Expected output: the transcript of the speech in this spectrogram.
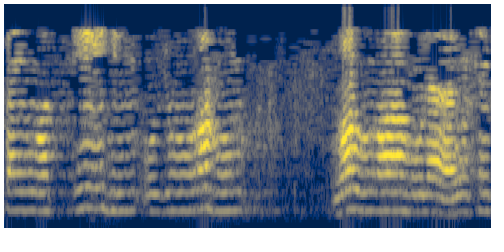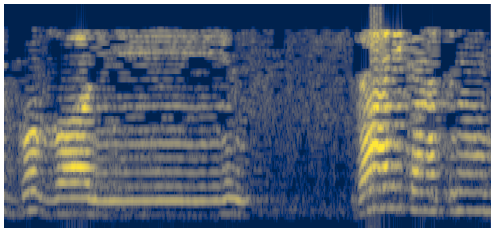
فيوفيهم أجورهم والله لا يحب الظالمين ذلك نتلوه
